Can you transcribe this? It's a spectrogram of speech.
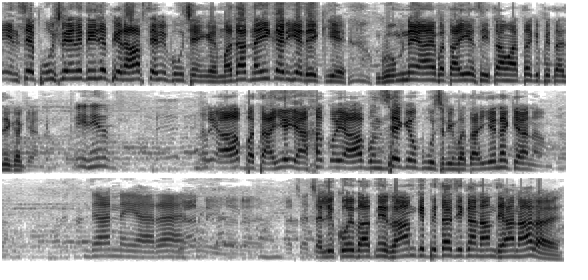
इनसे पूछ लेने दीजिए फिर आपसे भी पूछेंगे। मदद नहीं करिए देखिए। घूमने आए बताइए सीता माता के पिताजी का क्या नाम? इन्हीं अरे आप बताइए यहाँ कोई आप उनसे क्यों पूछ रही बताइए ना क्या नाम था? ध्यान नहीं आ रहा है। अच्छा चलिए कोई बात नहीं। राम के पिताजी का नाम ध्यान आ रहा है?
